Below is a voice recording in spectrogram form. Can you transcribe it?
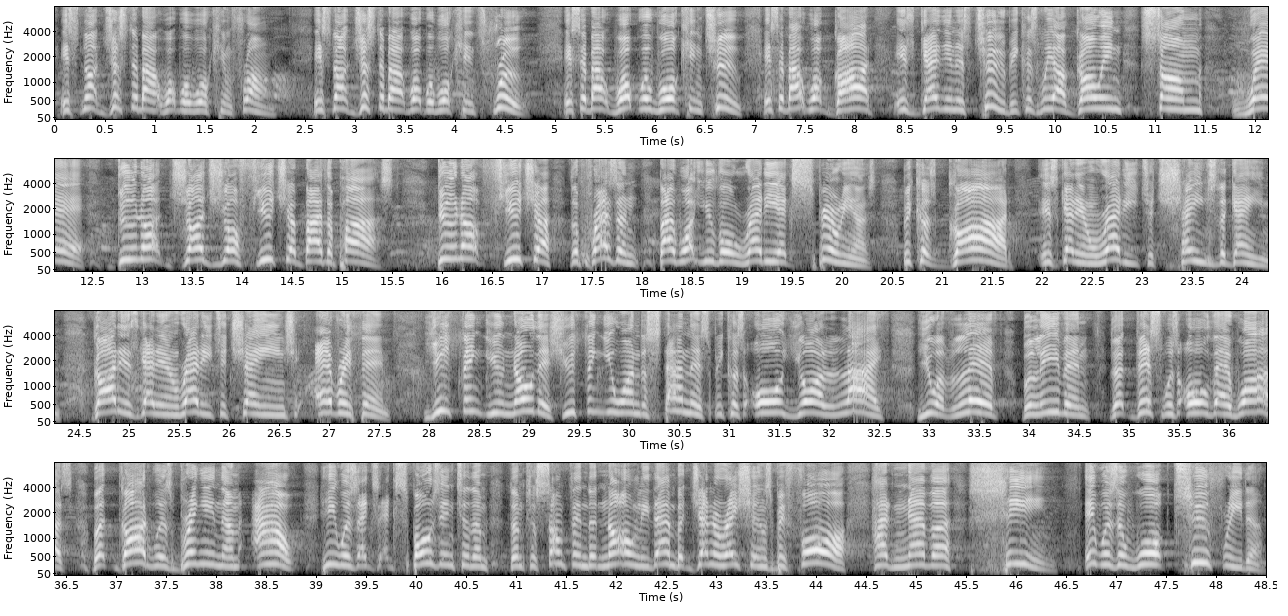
It's not just about what we're walking from, it's not just about what we're walking through. It's about what we're walking to. It's about what God is getting us to because we are going somewhere. Do not judge your future by the past. Do not future the present by what you've already experienced because God is getting ready to change the game. God is getting ready to change everything. You think you know this, you think you understand this because all your life you have lived believing that this was all there was. But God was bringing them out. He was ex- exposing to them, them to something that not only them, but generations before had never seen. It was a walk to freedom.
